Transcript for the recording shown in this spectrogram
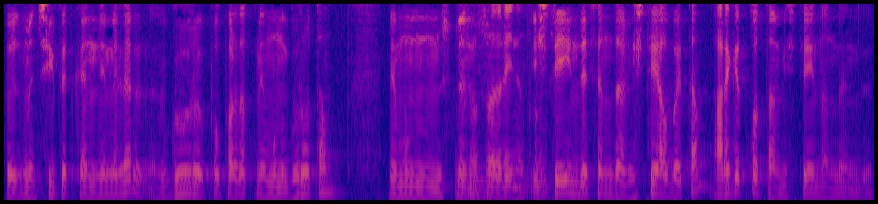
өзүмөн чыгып кеткен немелер көбүрөөк болуп баратат. Мен муну көрүп атам мен мунун үстүнөн сурай берейин деп иштейин десем дагы иштей албай атам аракет кылып атам иштейин анда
